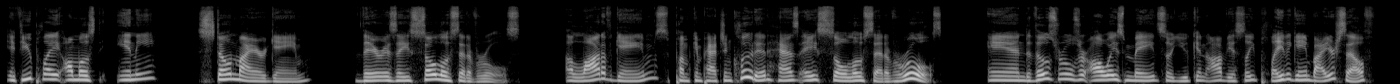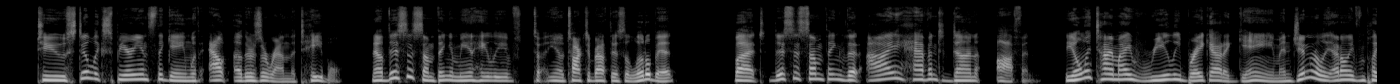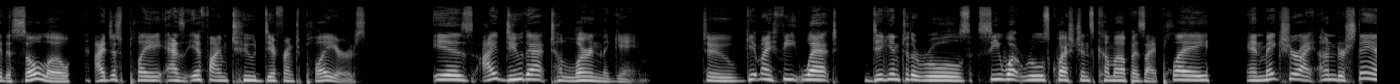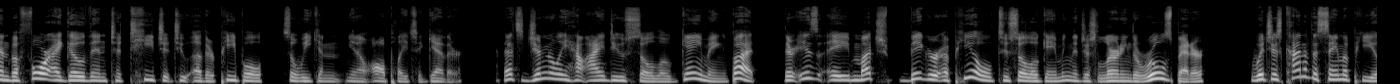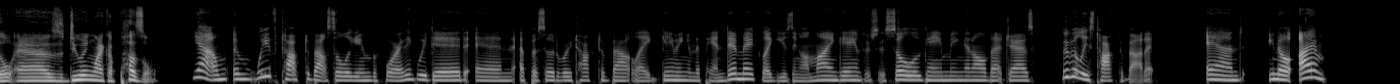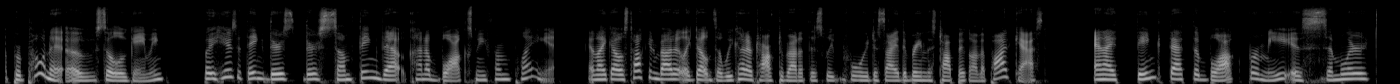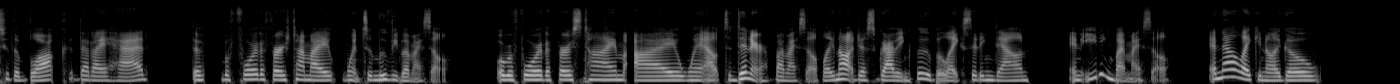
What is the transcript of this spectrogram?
if you play almost any Stonemaier game, there is a solo set of rules. A lot of games, Pumpkin Patch included, has a solo set of rules. And those rules are always made so you can obviously play the game by yourself to still experience the game without others around the table. Now, this is something, and me and Haley have t- you know talked about this a little bit, but this is something that I haven't done often. The only time I really break out a game, and generally I don't even play the solo, I just play as if I'm two different players, is I do that to learn the game, to get my feet wet, dig into the rules, see what rules questions come up as I play, and make sure I understand before I go then to teach it to other people so we can, you know, all play together. That's generally how I do solo gaming, but there is a much bigger appeal to solo gaming than just learning the rules better, which is kind of the same appeal as doing like a puzzle. Yeah, and- we've talked about solo gaming before. I think we did an episode where we talked about like gaming in the pandemic, like using online games versus solo gaming and all that jazz. We've at least talked about it. And, you know, I'm a proponent of solo gaming, but here's the thing, there's there's something that kind of blocks me from playing it. And like I was talking about it, like Delton said, we kind of talked about it this week before we decided to bring this topic on the podcast. And I think that the block for me is similar to the block that I had the before the first time I went to a movie by myself, or before the first time I went out to dinner by myself. Like not just grabbing food, but like sitting down and eating by myself. And now, like you know, I go,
